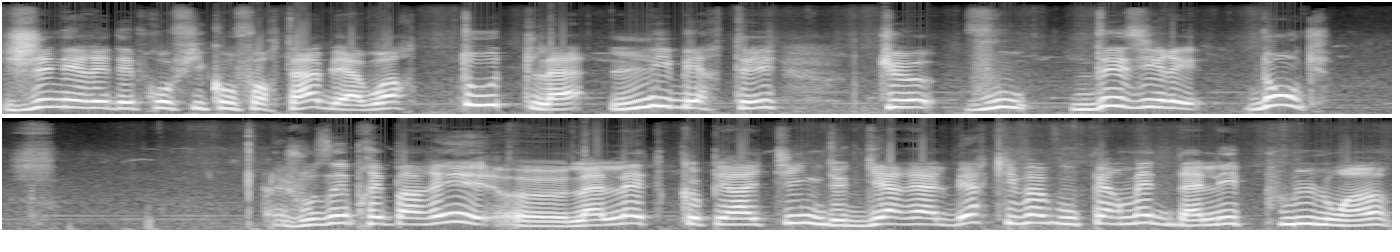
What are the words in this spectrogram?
générer des profits confortables et avoir toute la liberté que vous désirez. Donc, je vous ai préparé euh, la lettre copywriting de Gary Albert qui va vous permettre d'aller plus loin.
